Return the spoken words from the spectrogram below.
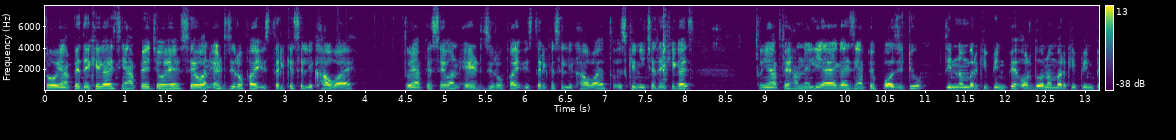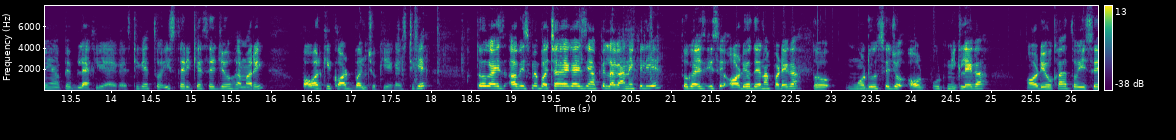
तो यहाँ पे देखेगा इस यहाँ पे जो है सेवन एट ज़ीरो फाइव इस तरीके से लिखा हुआ है। तो यहाँ पे सेवन एट ज़ीरो फाइव इस तरीके से लिखा हुआ है। तो इसके नीचे देखिएगा इस तो यहाँ पे हमने लिया है गाइज़ यहाँ पे पॉजिटिव तीन नंबर की पिन पे और दो नंबर की पिन पे यहाँ पे ब्लैक लिया है गाइस ठीक है? तो इस तरीके से जो हमारी पावर की कॉर्ड बन चुकी है गाइस ठीक है? तो गाइज़ अब इसमें बचा है गाइज़ यहाँ पे लगाने के लिए। तो गाइज़ इसे ऑडियो देना पड़ेगा। तो मॉड्यूल से जो आउटपुट निकलेगा ऑडियो का तो इसे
